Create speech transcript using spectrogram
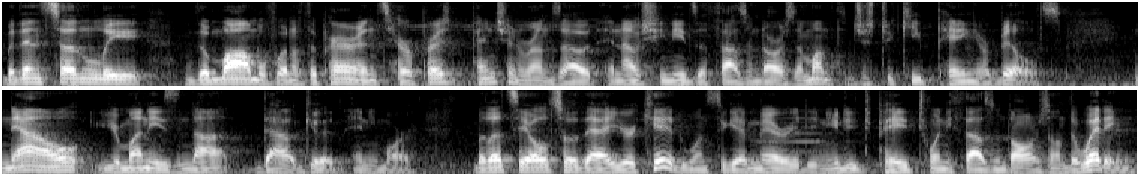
But then suddenly the mom of one of the parents, her pension runs out and now she needs a $1,000 a month just to keep paying her bills. Now your money is not that good anymore. But let's say also that your kid wants to get married and you need to pay $20,000 on the wedding.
